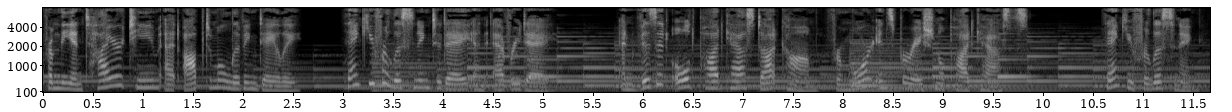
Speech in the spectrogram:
From the entire team at Optimal Living Daily, thank you for listening today and every day. And visit oldpodcast.com for more inspirational podcasts. Thank you for listening.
